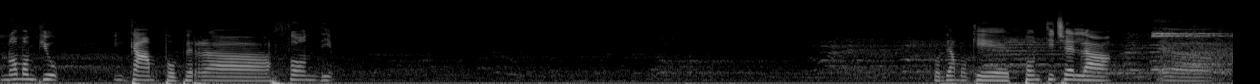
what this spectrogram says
Un uomo in più in campo per uh, Fondi. Ricordiamo che Ponticella eh,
